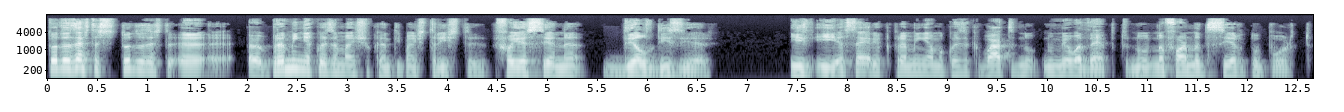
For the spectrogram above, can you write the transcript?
Todas estas, todas estas, uh, uh, uh, para mim a coisa mais chocante e mais triste foi a cena dele dizer e, e, a sério que para mim é uma coisa que bate no, no meu adepto, no, na forma de ser do Porto,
